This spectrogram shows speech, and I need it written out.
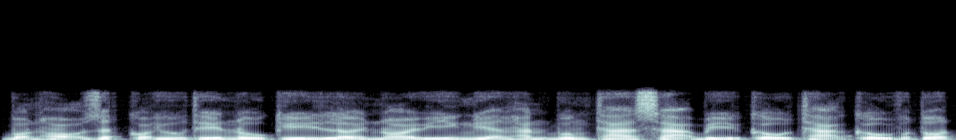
bọn họ rất có ưu thế nổ kỳ lời nói ý nghĩa hắn buông tha xạ bị cầu thả cầu vô tốt.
